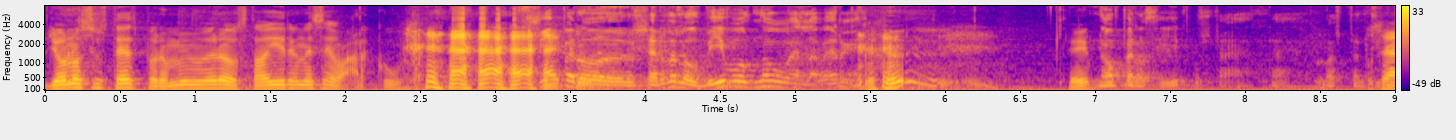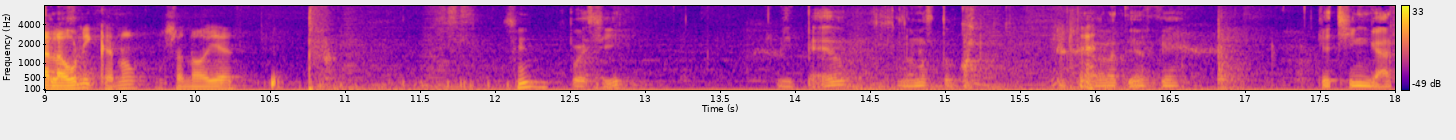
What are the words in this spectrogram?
yo no sé ustedes, pero a mí me hubiera gustado ir en ese barco, güey. Sí, pero ser de los vivos, ¿no, güey? A la verga. Sí. No, pero sí, pues está, está bastante. O sea, la única, ¿no? O sea, no, ya. Sí. Pues sí. Ni pedo, no nos tocó. Ahora tienes que, que chingar,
